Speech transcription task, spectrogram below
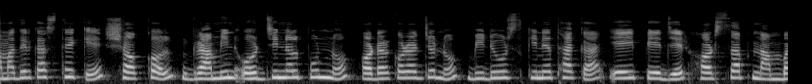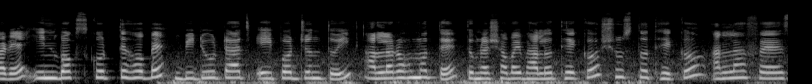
আমাদের কাছ থেকে সকল গ্রামীণ অরিজিনাল পণ্য অর্ডার করার জন্য ভিডিওর স্ক্রিনে থাকা এই পেজের হোয়াটসঅ্যাপ নাম্বারে ইনবক্স করতে হবে। ভিডিওটা আজ এই পর্যন্তই। আল্লাহ রহমতে তোমরা সবাই ভালো থেকো, সুস্থ থেকো। আল্লাহ হাফেজ।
